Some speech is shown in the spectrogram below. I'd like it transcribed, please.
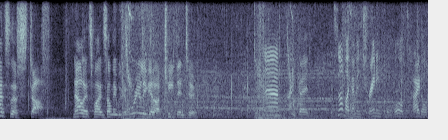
That's the stuff. Now let's find something we can really get our teeth into. Nah, I'm good. It's not like I'm in training for the world title.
